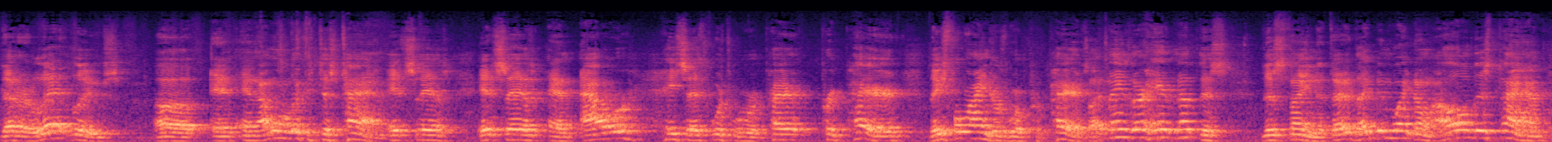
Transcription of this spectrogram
that are let loose, uh, and, and I want to look at this time. It says, it says an hour he says, which were prepared, prepared, these four angels were prepared. So that means they're heading up this, this thing that they've been waiting on all this time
